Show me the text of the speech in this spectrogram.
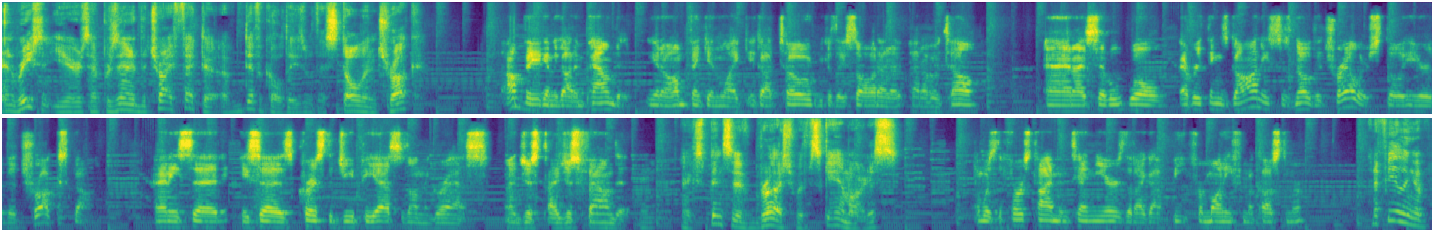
and recent years have presented the trifecta of difficulties with a stolen truck, i'm thinking it got impounded. You know i'm thinking like it got towed because they saw it at a, at a hotel. And i said well, well everything's gone. He says no the trailer's still here. The truck's gone and he said he says chris the gps is on the grass. I just i just found it. An expensive brush with scam artists, it was the first time in 10 years that i got beat for money from a customer. And a feeling of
